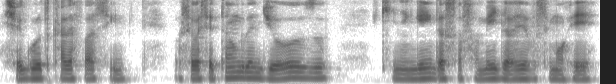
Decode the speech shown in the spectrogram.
Aí chegou outro cara e fala assim: Você vai ser tão grandioso que ninguém da sua família vai ver você morrer.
